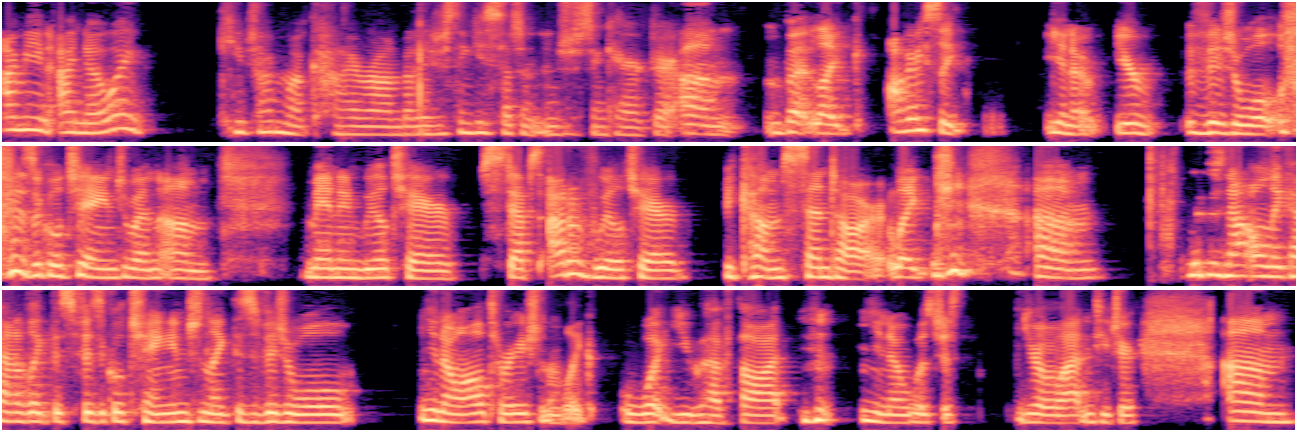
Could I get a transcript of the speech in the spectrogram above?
I mean, I know I keep talking about Chiron, but I just think he's such an interesting character. Um, but like obviously, you know, your visual physical change when um man in wheelchair steps out of wheelchair becomes centaur. Like um which is not only kind of like this physical change and like this visual, you know, alteration of like what you have thought, you know, was just your Latin teacher. Um,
